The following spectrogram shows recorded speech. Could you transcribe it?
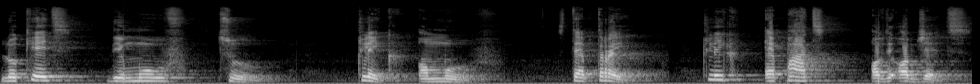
Locate the move tool. Click on move. Step 3. Click a part of the object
